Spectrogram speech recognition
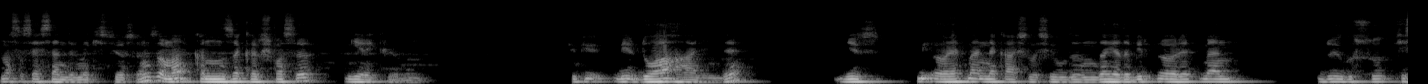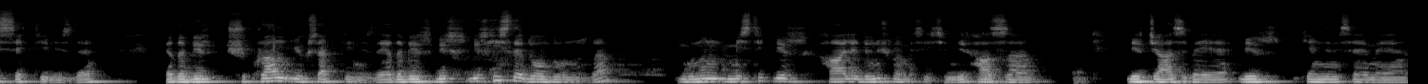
nasıl seslendirmek istiyorsanız ama kanınıza karışması gerekiyor bunun. Çünkü bir dua halinde bir bir öğretmenle karşılaşıldığında ya da bir öğretmen duygusu hissettiğinizde ya da bir şükran yükselttiğinizde ya da bir bir bir hisle dolduğunuzda bunun mistik bir hale dönüşmemesi için bir hazza, bir cazibeye, bir kendini sevmeye,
